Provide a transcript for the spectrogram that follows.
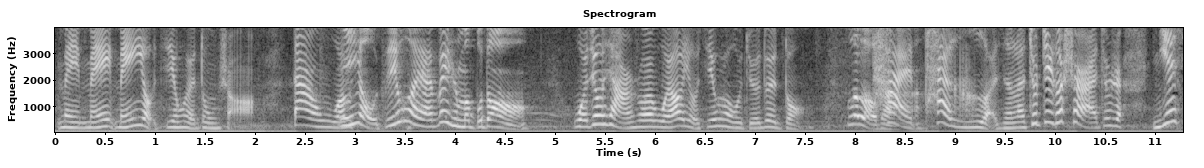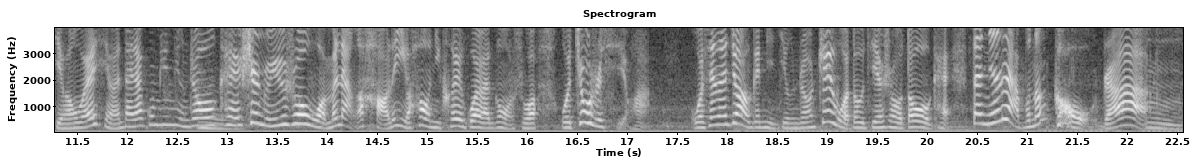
没没没有机会动手，但是我你有机会呀，为什么不动？我就想着说，我要有机会，我绝对动。撕了太！太恶心了！就这个事儿啊，就是你也喜欢，我也喜欢，大家公平竞争嗯 OK、甚至于说我们两个好了以后，你可以过来跟我说，我就是喜欢，我现在就要跟你竞争，这我都接受，都 OK。但您俩不能苟着。嗯，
